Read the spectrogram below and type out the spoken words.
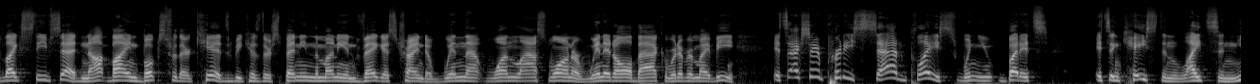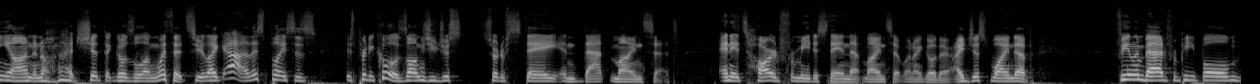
Like Steve said, not buying books for their kids because they're spending the money in Vegas trying to win that one last one or win it all back or whatever it might be. It's actually a pretty sad place when you, but it's it's encased in lights and neon and all that shit that goes along with it. So you're like, ah, this place is is pretty cool as long as you just sort of stay in that mindset. And it's hard for me to stay in that mindset when I go there. I just wind up feeling bad for people,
